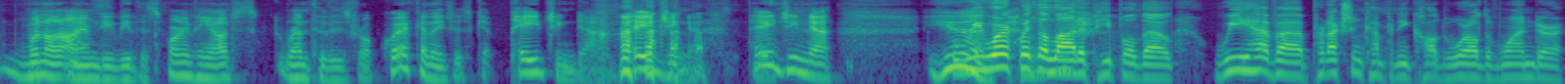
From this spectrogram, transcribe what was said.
went on mm-hmm. IMDb this morning, thinking I'll just run through these real quick, and they just kept paging down, paging down, paging down. You we have- work with a lot of people, though. We have a production company called World of Wonder.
